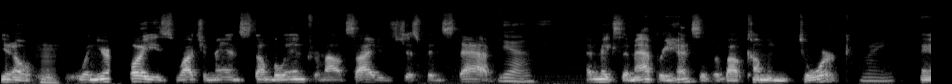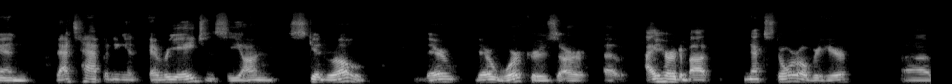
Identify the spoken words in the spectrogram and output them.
you know, hmm. when your employees watch a man stumble in from outside who's just been stabbed, yeah, that makes them apprehensive about coming to work. Right. And that's happening at every agency on Skid Row. Their their workers are. Uh, I heard about next door over here. Uh,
